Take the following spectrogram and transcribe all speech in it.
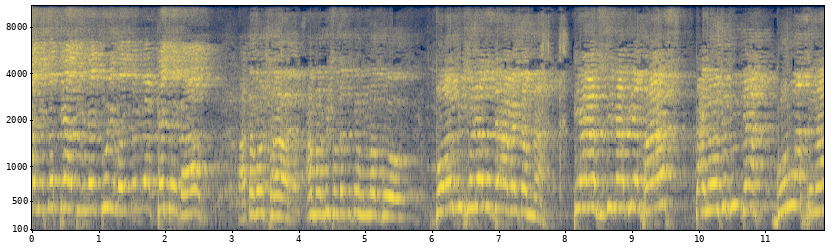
আনি তো কে দিবি না চুরি মারি তো খাইতে গাম মাথা পয়সা আমার বিষয়টা তো দেখুন লাগবো। তোর বিষয়টা তো দেখা পাইতাম না। পেঁয়াজ যদি না দিয়ে ভাত তাইলে ওই যে গরু আছে না?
